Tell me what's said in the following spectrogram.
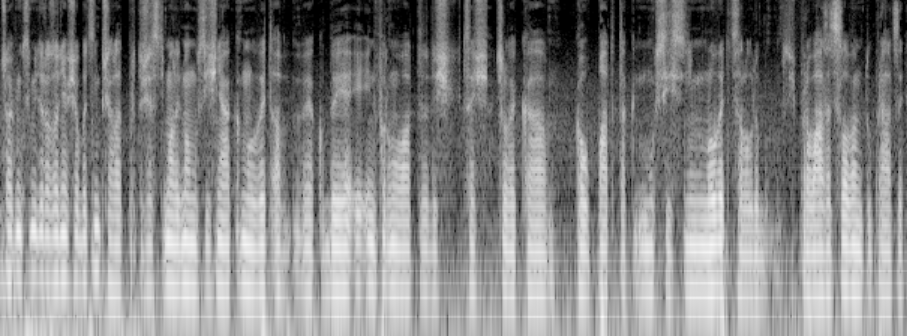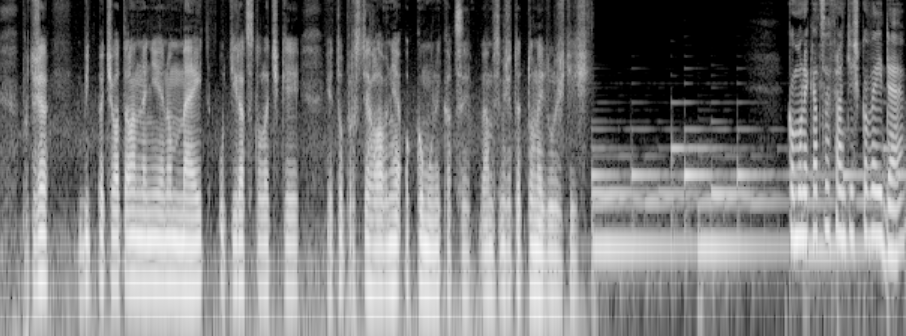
Člověk musí mít rozhodně všeobecný přehled, protože s těma lidma musíš nějak mluvit a jakoby je i informovat, když chceš člověka koupat, tak musíš s ním mluvit celou dobu. Musíš provázet slovem tu práci, protože být pečovatelem není jenom mejt, utírat stolečky, je to prostě hlavně o komunikaci. Já myslím, že to je to nejdůležitější. Komunikace Františkové jde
